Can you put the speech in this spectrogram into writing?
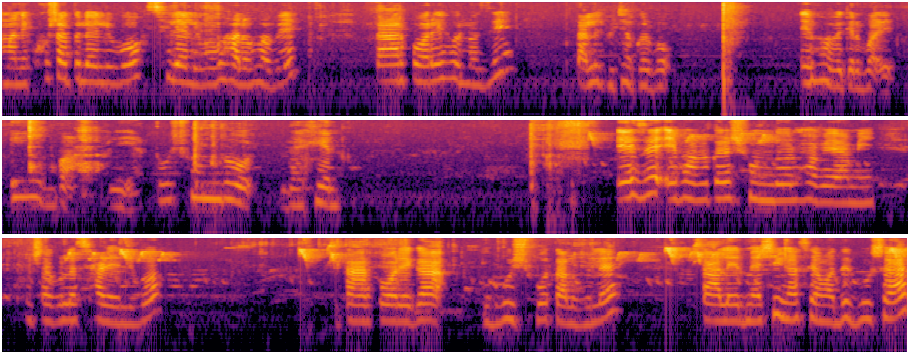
মানে খোসা তুলে নিব, ছিলে নিব ভালোভাবে। তারপরে হলো যে তালের পিঠা করব। এভাবে করে বাড়ি। এই বাপরে এত সুন্দর, দেখেন। এই যে এভাবে করে সুন্দরভাবে আমি খোসাগুলো ছাড়িয়ে নিব। তারপরে গা ঘুষবো তালগুলো তালের মেশিন আছে আমাদের ঘুষার।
